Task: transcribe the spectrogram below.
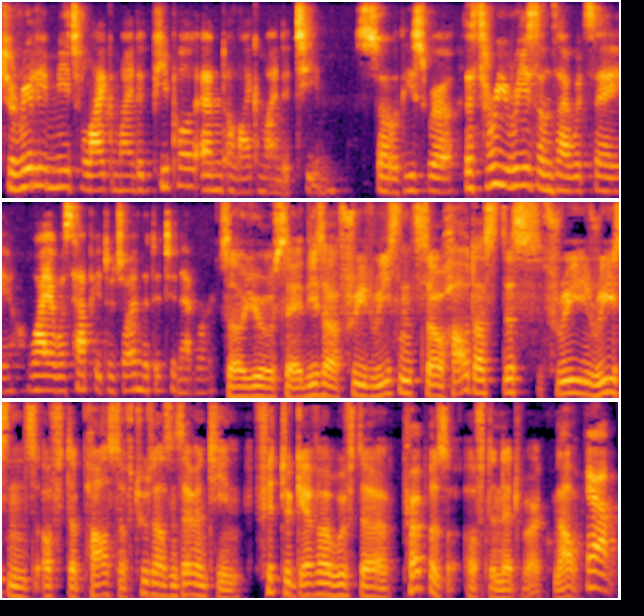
to really meet like minded people and a like minded team. So these were the three reasons I would say why I was happy to join the Digi network. So you say these are three reasons. So how does this three reasons of the past of 2017 fit together with the purpose of the network now? Yeah,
